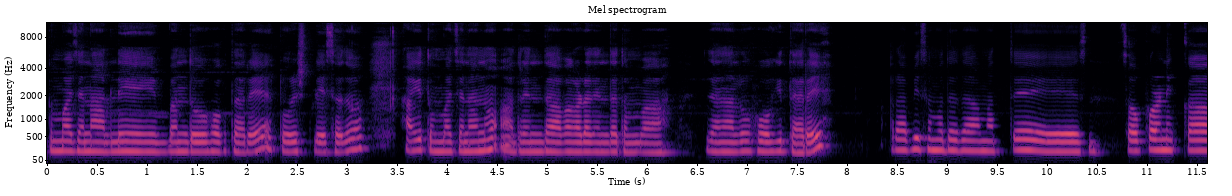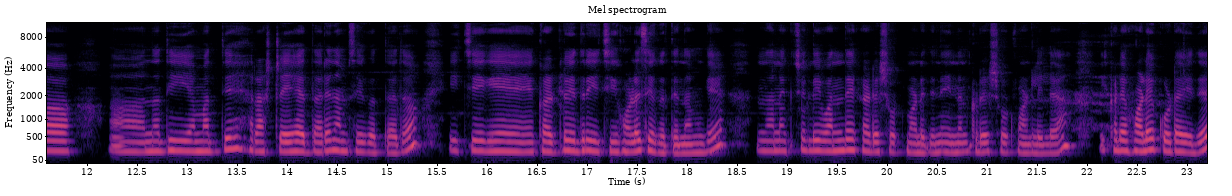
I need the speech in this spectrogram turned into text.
ತುಂಬ ಜನ ಅಲ್ಲಿ ಬಂದು ಹೋಗ್ತಾರೆ ಟೂರಿಸ್ಟ್ ಪ್ಲೇಸ್ ಅದು. ಹಾಗೆ ತುಂಬ ಜನನು ಅದರಿಂದ ಅವಘಡದಿಂದ ತುಂಬ ಜನರು ಹೋಗಿದ್ದಾರೆ. ಅರಬ್ಬಿ ಸಮುದ್ರದ ಮತ್ತು ಸೌಪರ್ಣಿಕ ನದಿಯ ಮಧ್ಯೆ ರಾಷ್ಟ್ರೀಯ ಹೆದ್ದಾರಿ ನಮ್ಗೆ ಸಿಗುತ್ತೆ ಅದು. ಈಚೆಗೆ ಕಡಲು ಇದ್ದರೆ ಈಚೆಗೆ ಹೊಳೆ ಸಿಗುತ್ತೆ ನಮಗೆ. ನಾನು ಆ್ಯಕ್ಚುಲಿ ಒಂದೇ ಕಡೆ ಶೂಟ್ ಮಾಡಿದ್ದೀನಿ, ಇನ್ನೊಂದು ಕಡೆ ಶೂಟ್ ಮಾಡಲಿಲ್ಲ. ಈ ಕಡೆ ಹೊಳೆ ಕೂಡ ಇದೆ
